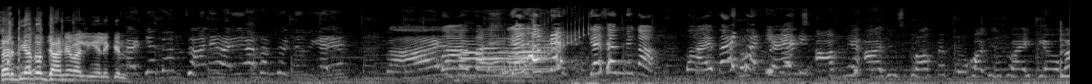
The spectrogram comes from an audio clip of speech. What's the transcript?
सर्दियाँ तो जाने वाली हैं लेकिन। एंजॉय किया होगा।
